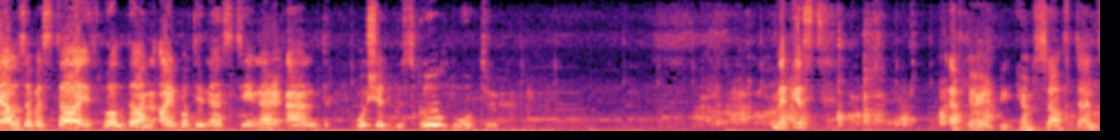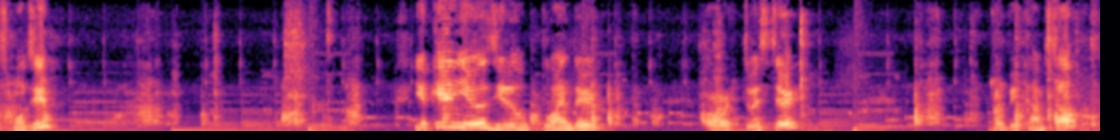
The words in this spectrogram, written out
Now the pasta is well done. I put it in a strainer and wash it with cold water. Next, after it becomes soft and smoothie, you can use your blender or twister to become soft.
